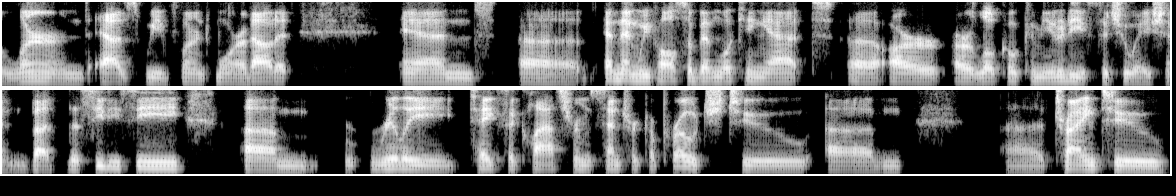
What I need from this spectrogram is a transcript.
learned as we've learned more about it and uh, and then we've also been looking at uh, our our local community situation. But the CDC um, really takes a classroom centric approach to um, uh, trying to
